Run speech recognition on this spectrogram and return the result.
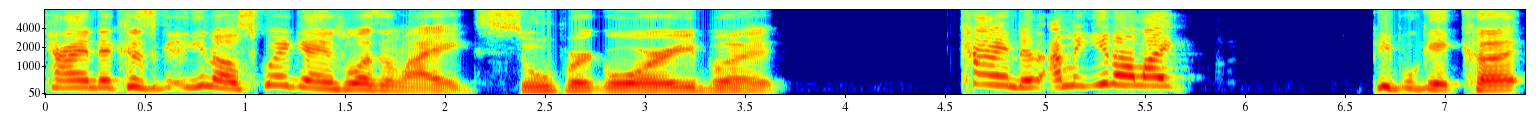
kind of, because you know, Squid Games wasn't like super gory, but kind of. I mean, you know, like people get cut,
